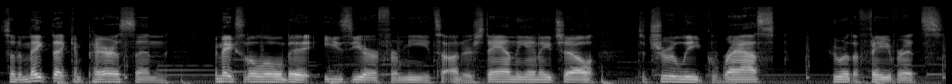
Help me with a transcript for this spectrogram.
So, to make that comparison, it makes it a little bit easier for me to understand the NHL, to truly grasp who are the favorites.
